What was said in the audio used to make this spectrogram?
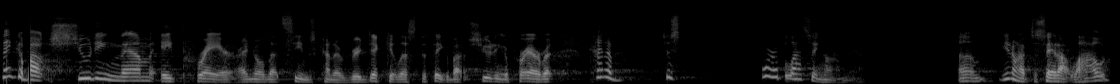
think about shooting them a prayer. I know that seems kind of ridiculous to think about shooting a prayer, but kind of just pour a blessing on them. Um, you don't have to say it out loud.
